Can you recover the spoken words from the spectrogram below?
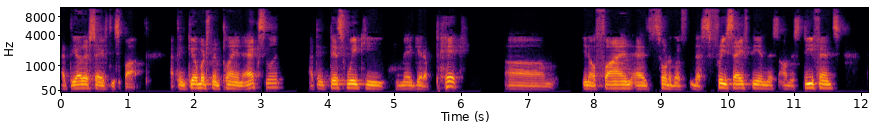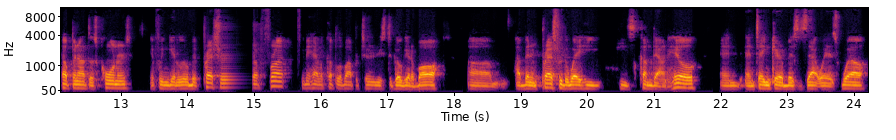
at the other safety spot. I think Gilbert's been playing excellent. I think this week he, may get a pick. Um, you know, flying as sort of the, the free safety in this on this defense, helping out those corners. If we can get a little bit pressure up front, he may have a couple of opportunities to go get a ball. Um, I've been impressed with the way he he's come downhill. and and taking care of business that way as well.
